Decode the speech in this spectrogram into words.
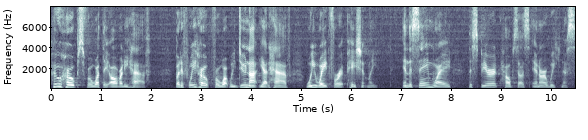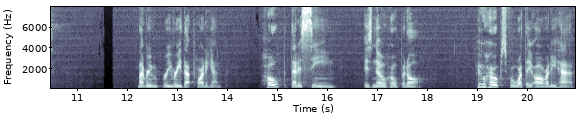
Who hopes for what they already have? But if we hope for what we do not yet have, we wait for it patiently. In the same way, the Spirit helps us in our weakness. Let me reread that part again. Hope that is seen is no hope at all. Who hopes for what they already have?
